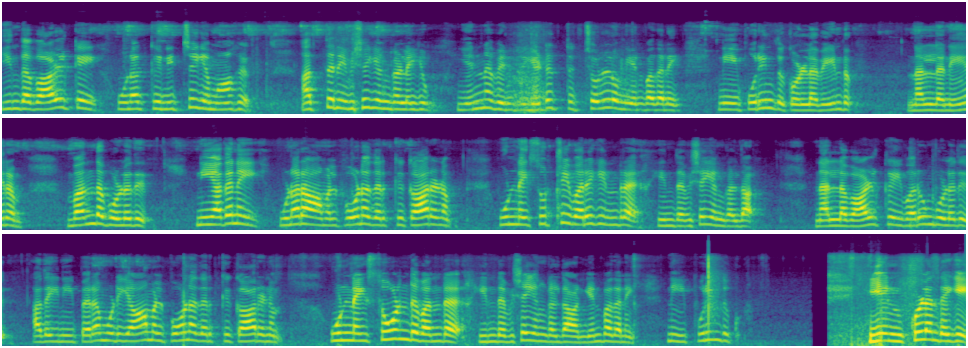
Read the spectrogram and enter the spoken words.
இந்த வாழ்க்கை உனக்கு நிச்சயமாக அத்தனை விஷயங்களையும் என்னவென்று எடுத்துச் சொல்லும் என்பதனை நீ புரிந்து கொள்ள வேண்டும். நல்ல நேரம் வந்த பொழுது நீ அதனை உணராமல் போனதற்கு காரணம் உன்னை சுற்றி வருகின்ற இந்த விஷயங்கள்தான். நல்ல வாழ்க்கை வரும் பொழுது அதை நீ பெற முடியாமல் போனதற்கு காரணம் உன்னை சூழ்ந்து வந்த இந்த விஷயங்கள் தான் என்பதனை நீ புரிந்து என் குழந்தையே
